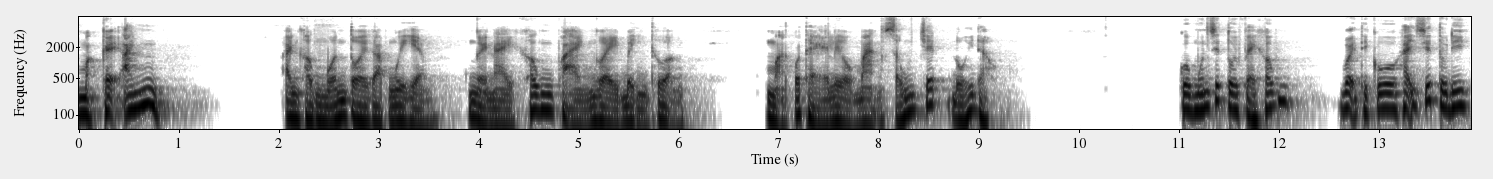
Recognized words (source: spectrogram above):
mặc kệ anh. Anh không muốn tôi gặp nguy hiểm. Người này không phải người bình thường mà có thể liều mạng sống chết đối đầu. Cô muốn giết tôi phải không? Vậy thì cô hãy giết tôi đi.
